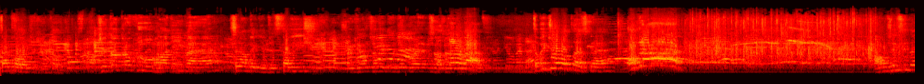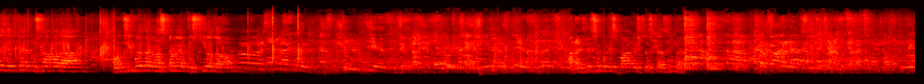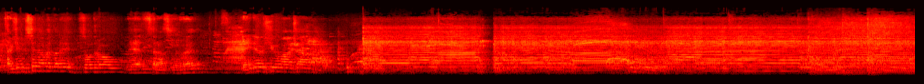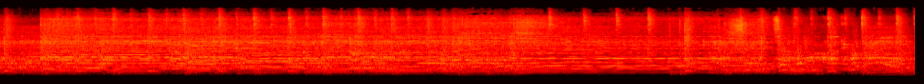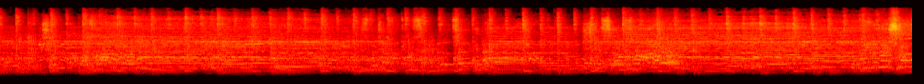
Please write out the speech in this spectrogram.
Tak pojď. Že to trochu obladíme, Se nám pěkně představíš. takže Honzovi poděkujeme za to. To bych čuval potlesk, ne? Ondra! A Ondřej si tady teďka jednu s náma dá. Honzík bude tak laskavý a pustí ho tam. A než se budeš smát, když to zkazíme. Takže my si dáme tady s Ondrou věc, která se jmenuje Nejdelšího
